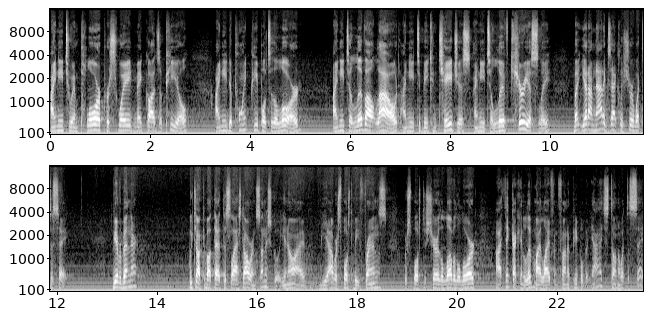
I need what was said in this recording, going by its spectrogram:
I need to implore, persuade, make God's appeal. I need to point people to the Lord. I need to live out loud. I need to be contagious. I need to live curiously, but yet I'm not exactly sure what to say. Have you ever been there? We talked about that this last hour in Sunday school. You know, I, yeah, we're supposed to be friends. We're supposed to share the love of the Lord. I think I can live my life in front of people, but yeah, I just don't know what to say.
